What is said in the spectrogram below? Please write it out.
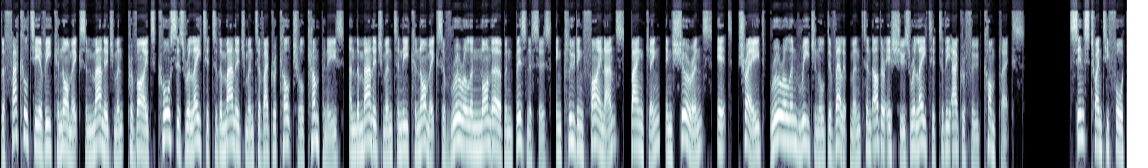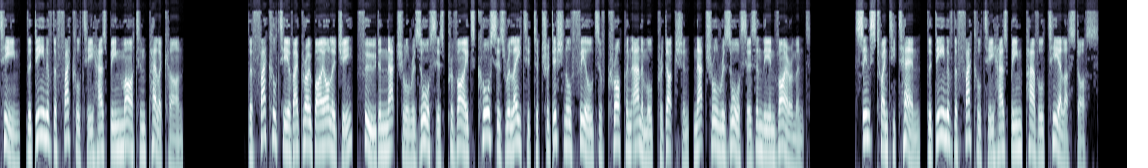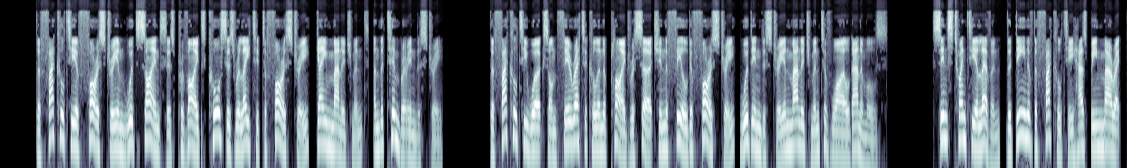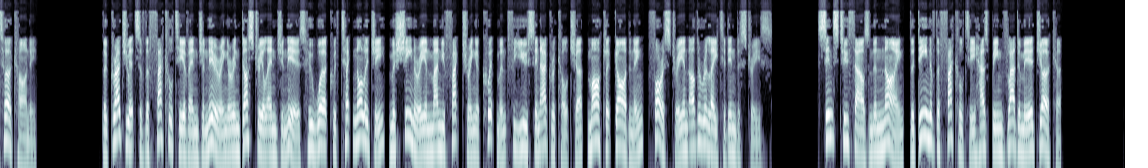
The Faculty of Economics and Management provides courses related to the management of agricultural companies, and the management and economics of rural and non-urban businesses, including finance, banking, insurance, IT, trade, rural and regional development and other issues related to the agri-food complex. Since 2014, the Dean of the faculty has been Martin Pelikan. The Faculty of Agrobiology, Food and Natural Resources provides courses related to traditional fields of crop and animal production, natural resources and the environment. Since 2010, the dean of the faculty has been Pavel Tlustoš. The Faculty of Forestry and Wood Sciences provides courses related to forestry, game management, and the timber industry. The faculty works on theoretical and applied research in the field of forestry, wood industry and management of wild animals. Since 2011, the dean of the faculty has been Marek Turčáni. The graduates of the Faculty of Engineering are industrial engineers who work with technology, machinery and manufacturing equipment for use in agriculture, market gardening, forestry and other related industries. Since 2009, the dean of the faculty has been Vladimir Jurča.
